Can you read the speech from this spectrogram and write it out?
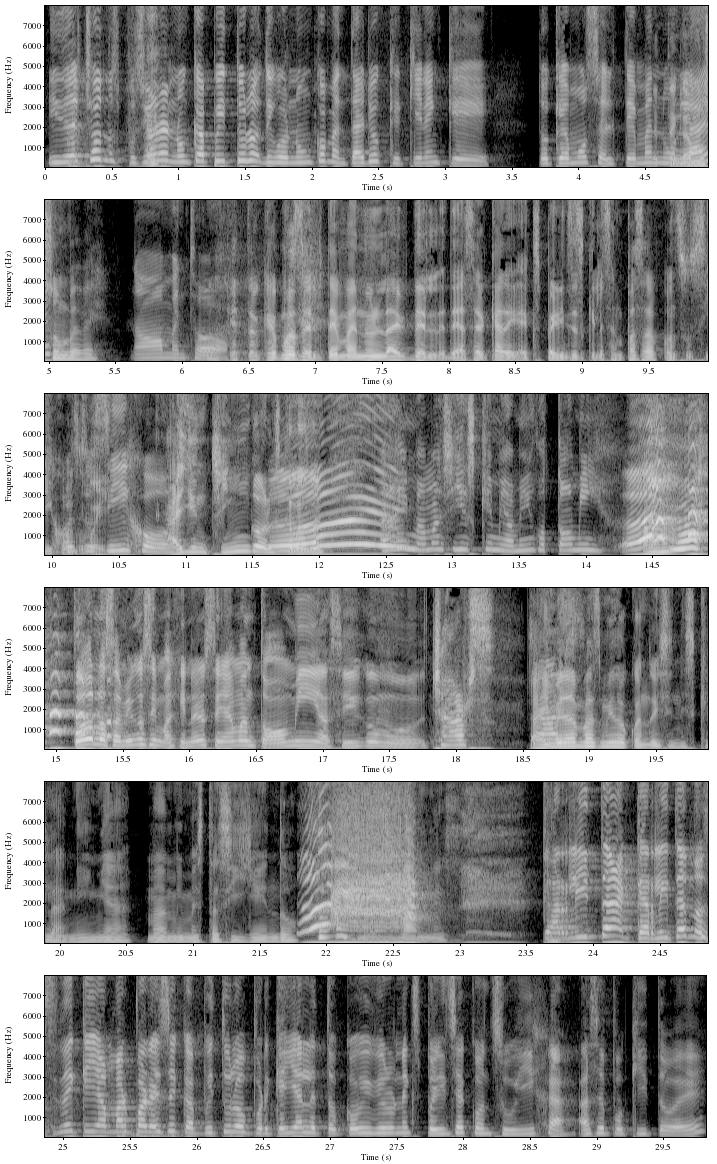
Y de hecho nos pusieron en un capítulo, digo, en un comentario que quieren que toquemos el tema Que en un tengamos live. un bebé. No, mentó. Que toquemos el tema en un live de, de acerca de experiencias que les han pasado con sus Con hijos, sus güey. hijos. Hay un chingo. es que los- Ay, mamá, sí, es que mi amigo Tommy. Todos los amigos imaginarios se llaman Tommy, así como Charles. A mí me da más miedo cuando dicen, es que la niña, mami, me está siguiendo. Mames. Carlita, Carlita nos tiene que llamar para ese capítulo porque ella le tocó vivir una experiencia con su hija hace poquito, ¿eh?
